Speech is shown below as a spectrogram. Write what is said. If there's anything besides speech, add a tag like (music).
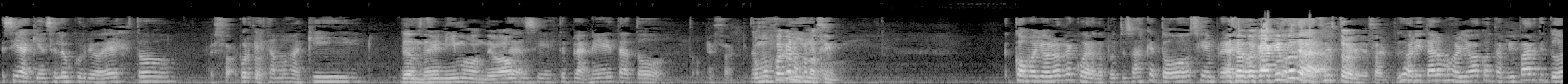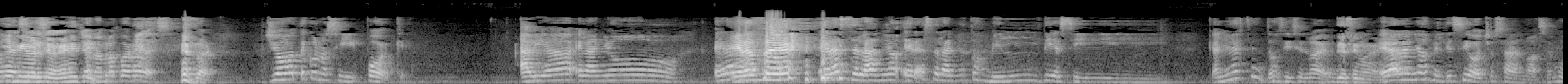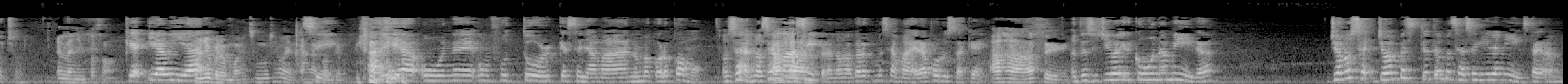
Sí, ¿a quién se le ocurrió esto? Exacto. ¿Por qué estamos aquí? ¿De dónde venimos? ¿Dónde vamos? Sí, este planeta, todo. todo. Exacto. ¿Cómo fue que nos conocimos? Como yo lo recuerdo, pues tú sabes que todo siempre... Exacto, cada quien puede tener contar. su historia, exacto. Entonces ahorita a lo mejor yo voy a contar mi parte y tú vas Y a mi decir, versión es Yo distinta. no me acuerdo de eso. (laughs) Exacto. Yo te conocí porque había el año... Era el Érase. año- (laughs) Eras el año, eras el año 2010 y... ¿Qué año es este? 2019. 19. Era el año 2018, o sea, no hace mucho. El año pasado. Que, y había... Coño, pero hemos hecho muchas vainas. Sí, (laughs) había un, eh, un food tour que se llama, no me acuerdo cómo, o sea, no se llama Ajá. así, pero no me acuerdo cómo se llama, era por Usaquén. Ajá, sí. Entonces yo iba a ir con una amiga, yo no sé, yo, empecé, yo te empecé a seguir en Instagram,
